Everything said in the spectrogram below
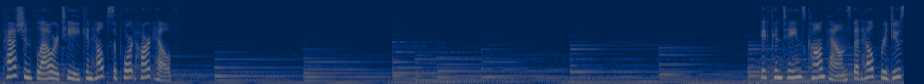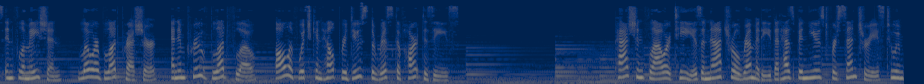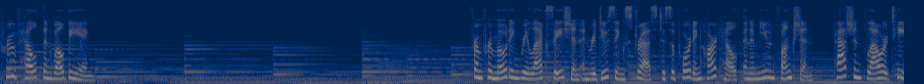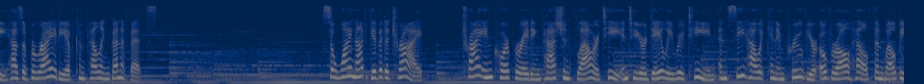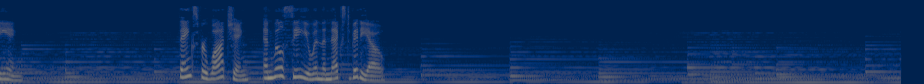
Passion flower tea can help support heart health. It contains compounds that help reduce inflammation, lower blood pressure, and improve blood flow, all of which can help reduce the risk of heart disease. Passion flower tea is a natural remedy that has been used for centuries to improve health and well-being. From promoting relaxation and reducing stress to supporting heart health and immune function, passion flower tea has a variety of compelling benefits. So why not give it a try? Try incorporating passion flower tea into your daily routine and see how it can improve your overall health and well-being. Thanks for watching, and we'll see you in the next video.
